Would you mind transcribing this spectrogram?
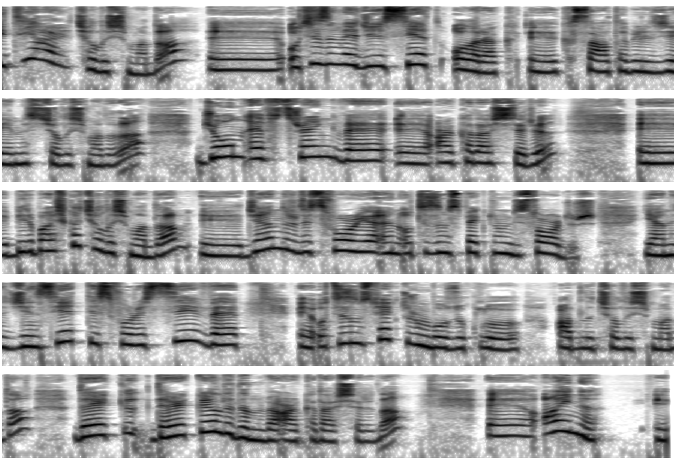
Bir diğer çalışmada e, otizm ve cinsiyet olarak e, kısaltabileceğimiz çalışmada da John F. Strang ve e, arkadaşları e, bir başka çalışmada e, Gender Dysphoria and Autism Spectrum Disorder yani cinsiyet disforisi ve e, otizm spektrum bozukluğu adlı çalışmada Derek, Derek Gillidan ve arkadaşları da e, aynı e,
